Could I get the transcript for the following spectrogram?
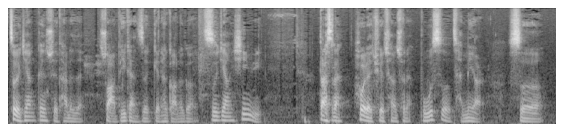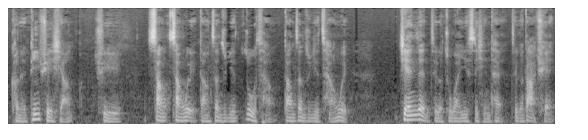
浙江跟随他的人耍笔杆子，给他搞了个枝江新语，但是呢，后来却传出来不是陈敏尔，是可能丁学祥去上上位当政治局入场，当政治局常委，兼任这个主管意识形态这个大权。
